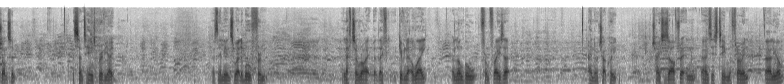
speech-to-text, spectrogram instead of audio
Johnson. The centre here is Brivio. As the Lions work the ball from left to right, but they've given it away. A long ball from Fraser. And Ochakwu chases after it and earns his team a throw in early on.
